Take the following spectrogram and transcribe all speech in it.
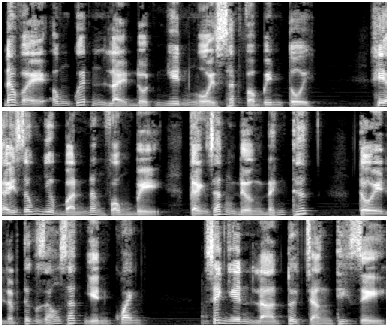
Đã vậy, ông Quyết lại đột nhiên ngồi sát vào bên tôi. Khi ấy giống như bản năng phòng bị, cảnh giác đường đánh thức, tôi lập tức giáo giác nhìn quanh. Dĩ nhiên là tôi chẳng thích gì.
